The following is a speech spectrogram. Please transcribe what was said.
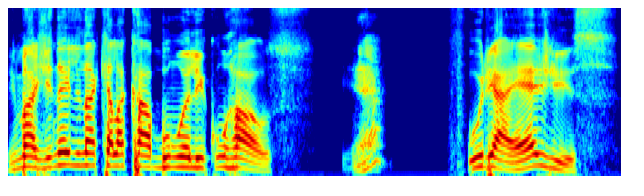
Imagina ele naquela Kabum ali com o House. É? Fúria Aegis?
